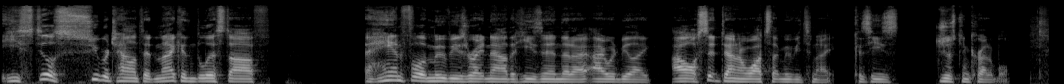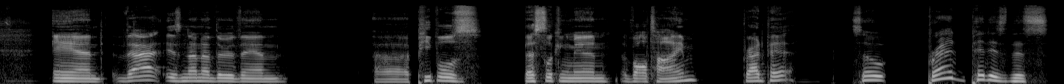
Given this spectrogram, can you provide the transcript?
he's still super talented, and I could list off a handful of movies right now that he's in that I, I would be like, I'll sit down and watch that movie tonight because he's just incredible. And that is none other than uh, people's best looking man of all time, Brad Pitt. So Brad Pitt is this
